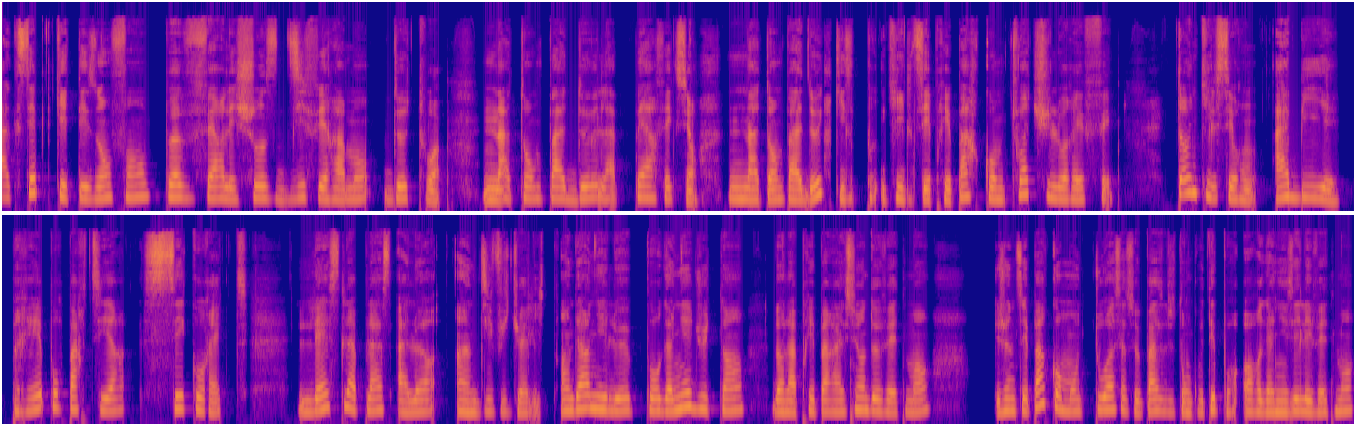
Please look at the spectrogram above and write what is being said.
Accepte que tes enfants peuvent faire les choses différemment de toi. N'attends pas de la perfection. N'attends pas d'eux qu'ils se préparent comme toi tu l'aurais fait. Tant qu'ils seront habillés, prêts pour partir, c'est correct laisse la place à leur individualité. En dernier lieu, pour gagner du temps dans la préparation de vêtements, je ne sais pas comment toi ça se passe de ton côté pour organiser les vêtements.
